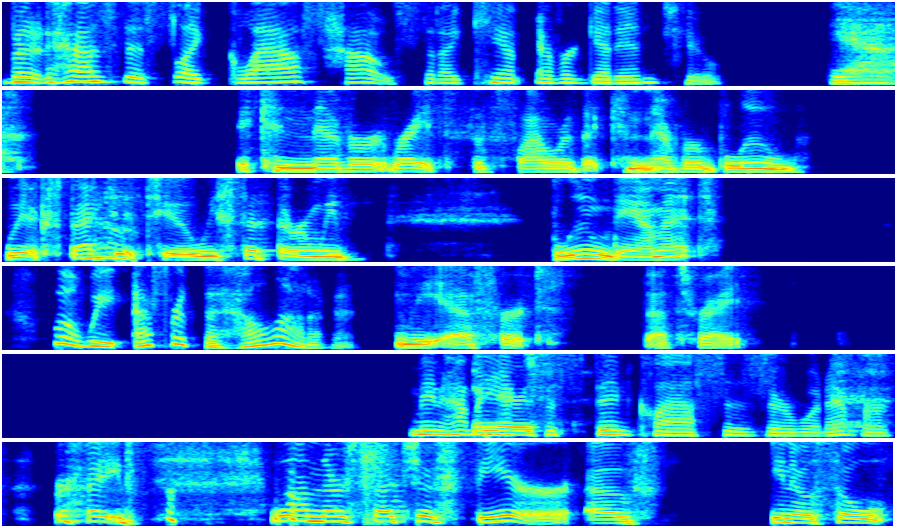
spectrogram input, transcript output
But it has this like glass house that I can't ever get into. Yeah. It can never, right? It's the flower that can never bloom. We expect yeah. it to. We sit there and we bloom, damn it. Well, we effort the hell out of it. The effort. That's right. I mean, how many extra spin classes or whatever? Right. well, and there's such a fear of, you know, so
